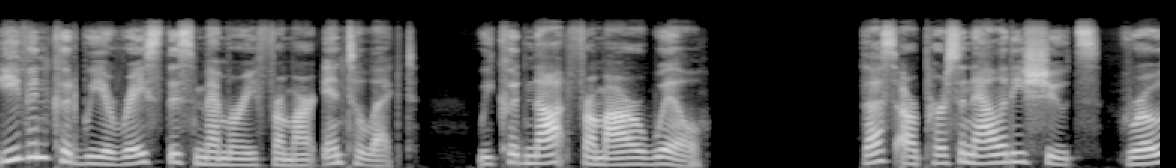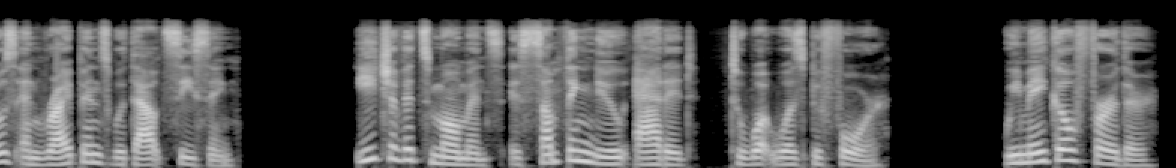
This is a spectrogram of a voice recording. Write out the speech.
Even could we erase this memory from our intellect, we could not from our will. Thus our personality shoots, grows, and ripens without ceasing. Each of its moments is something new added to what was before. We may go further,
